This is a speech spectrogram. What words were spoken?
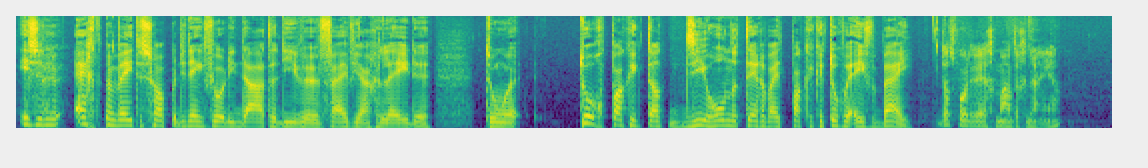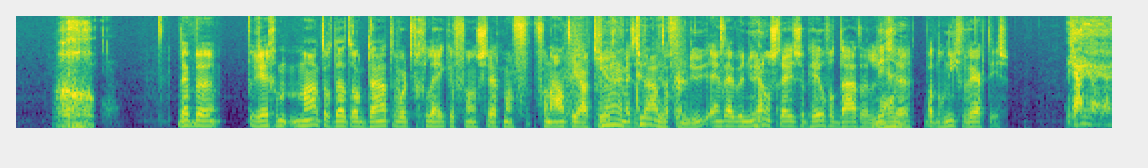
Is er nu echt een wetenschapper die denkt, voor die data die we vijf jaar geleden, toen we, toch pak ik dat, die 100 terabyte pak ik er toch weer even bij. dat wordt regelmatig gedaan, ja. We hebben regelmatig dat ook data wordt vergeleken van, zeg maar, van een aantal jaar terug Ja, met de data van nu. En we hebben nu Ja. nog steeds ook heel veel data liggen Mooi. wat nog niet verwerkt is. Ja, ja, ja. ja,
